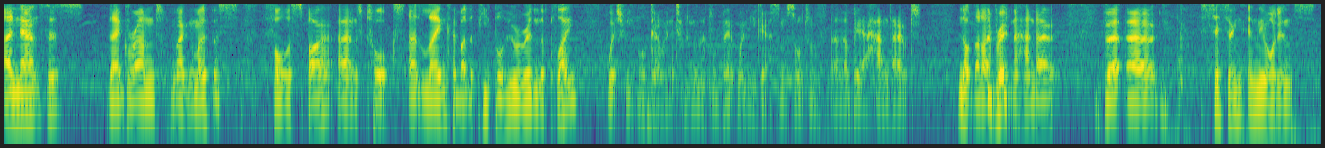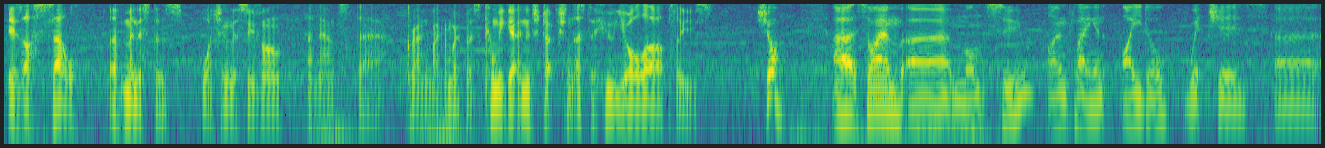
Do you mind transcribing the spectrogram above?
announces their grand magnum opus, Fall of Spire, and talks at length about the people who are in the play, which we will go into in a little bit when you get some sort of. Uh, there'll be a handout. Not that I've written a handout, but uh, sitting in the audience is our cell of ministers watching the Souvent announce their grand magnum opus. Can we get an introduction as to who you all are, please? Sure. Uh, so I am uh, Monsoon. I'm playing an idol, which is uh,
